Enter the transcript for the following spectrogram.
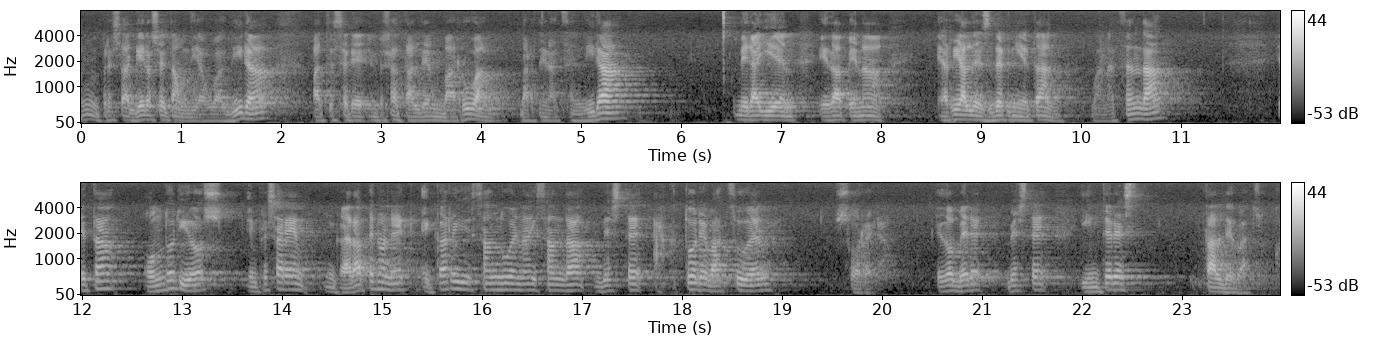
enpresa geroz eta handiagoak dira, batez ere enpresa taldean barruan barneratzen dira, beraien edapena herrialde ezberdinetan banatzen da, eta ondorioz enpresaren garapen honek ekarri izan duena izan da beste aktore batzuen sorrera. Edo bere beste interes talde batzuk.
